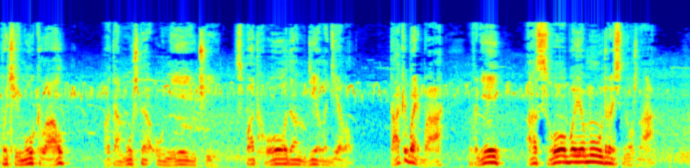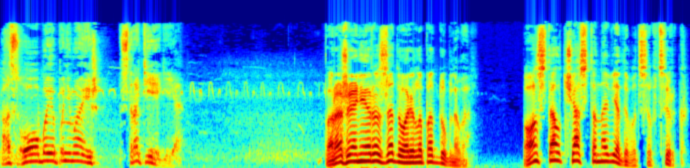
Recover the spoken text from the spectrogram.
почему клал? Потому что умеючи, с подходом дело делал. Так и борьба. В ней особая мудрость нужна. Особая, понимаешь, стратегия. Поражение раззадорило Поддубного. Он стал часто наведываться в цирк.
